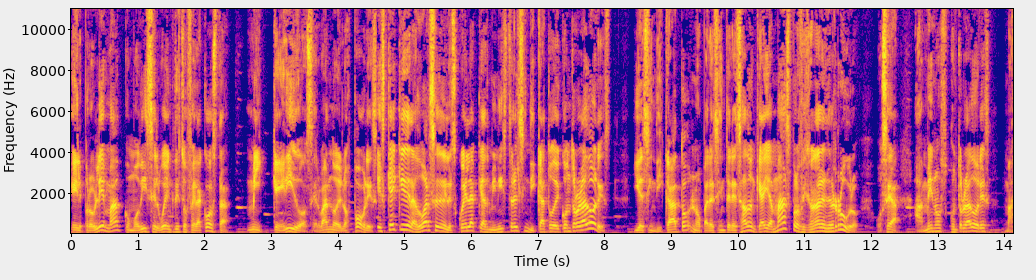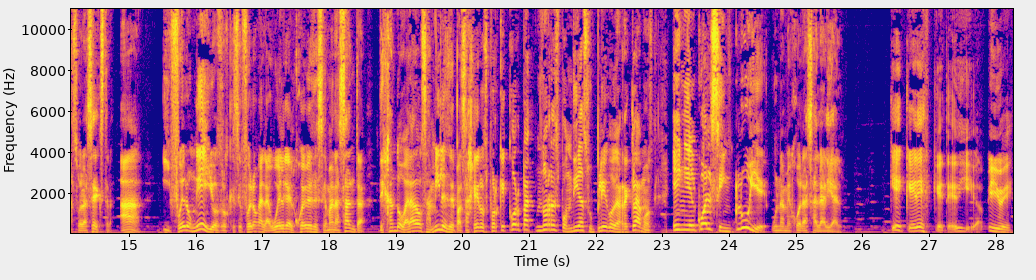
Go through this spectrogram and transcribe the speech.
El problema, como dice el buen Christopher Acosta, mi querido Servando de los Pobres, es que hay que graduarse de la escuela que administra el sindicato de controladores y el sindicato no parece interesado en que haya más profesionales del rubro, o sea, a menos controladores, más horas extra. Ah, y fueron ellos los que se fueron a la huelga el jueves de Semana Santa, dejando varados a miles de pasajeros porque Corpac no respondía a su pliego de reclamos, en el cual se incluye una mejora salarial. ¿Qué querés que te diga, pibe?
